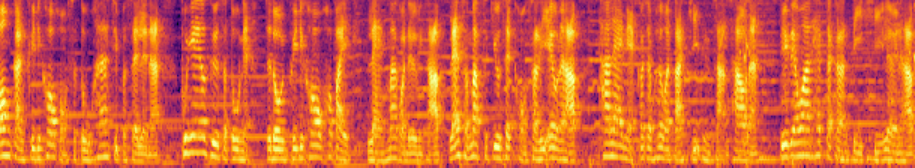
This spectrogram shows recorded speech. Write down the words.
ป้องกันคริติคอลของศัตรู 50%เลยนะ พูดง่ายก็คือศัตรูเนี่ยจะโดนคริติคอลเข้าไปแรงมากกว่าเดิมครับ และสำหรับสกิลเซตของซาริเอลนะครับ ท่าแรกเนี่ยก็จะเพิ่มอัตราคีถึง 3 เท่านะ เรียกได้ว่าแทบจะการันตีคีเลยนะครับ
